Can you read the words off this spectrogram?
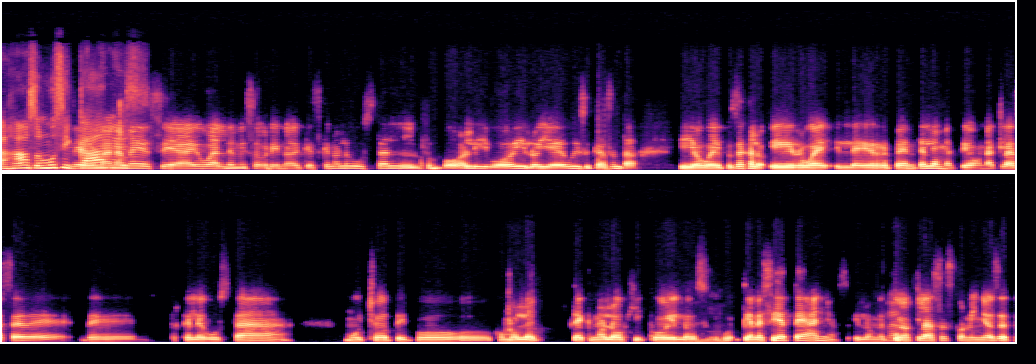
Ajá, son musicales. Mi hermana me decía igual de mi sobrino, de que es que no le gusta el fútbol y voy y lo llevo y se queda sentado. Y yo, güey, pues déjalo. Y, güey, de repente lo metió a una clase de, de, porque le gusta mucho tipo como lo tecnológico y los, tiene siete años y lo metió a clases con niños de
